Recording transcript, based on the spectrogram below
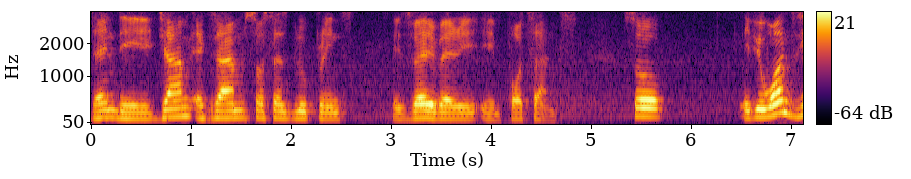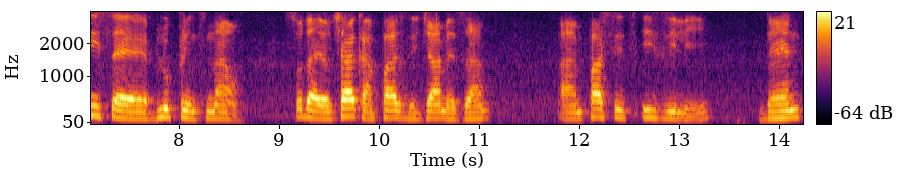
then the JAMB exam success blueprint is very, very important. So if you want this uh, blueprint now, so that your child can pass the JAMB exam and pass it easily, then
